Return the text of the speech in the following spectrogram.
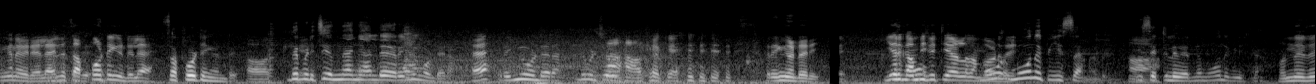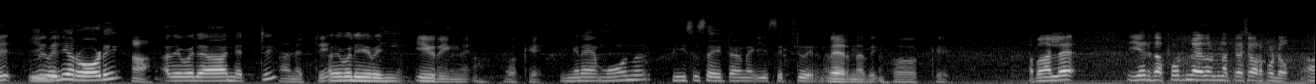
ഇങ്ങനെ വരും അല്ലേ? അതിന് സപ്പോർട്ടിങ് ഉണ്ട് അല്ലേ? സപ്പോർട്ടിംഗ് ഉണ്ട്. ഇത് പിടിച്ച് നിന്നാൽ ഞാൻ എന്റെ റിംഗും കൊണ്ടുവരാം. റിംഗ് കൊണ്ടുവരാം. ഇത് പിടിച്ചു? ഓക്കെ ഓക്കെ റിംഗ് കൊണ്ടുവരി. ഈ ഒരു കമ്പി ഫിറ്റ് ചെയ്യാനുള്ള സംഭവം മൂന്ന് പീസാണ് ഇത്. ഈ സെറ്റിൽ വരുന്ന മൂന്ന് പീസാണ് ഒന്ന് ഇത് ഈ വലിയ റോഡ് അതേപോലെ ആ നെറ്റ് നെറ്റ് അതേപോലെ ഈ റിങ് ഈ റിങ് ഓക്കെ ഇങ്ങനെ മൂന്ന് പീസസ് ആയിട്ടാണ് ഈ സെറ്റ് വരുന്നത്. വരുന്നത്. ഓക്കെ അപ്പൊ നല്ല ഈ ഒരു സപ്പോർട്ടിന്റെ ആയതുകൊണ്ട് അത്യാവശ്യം ഉറപ്പുണ്ടാവും. ആ.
